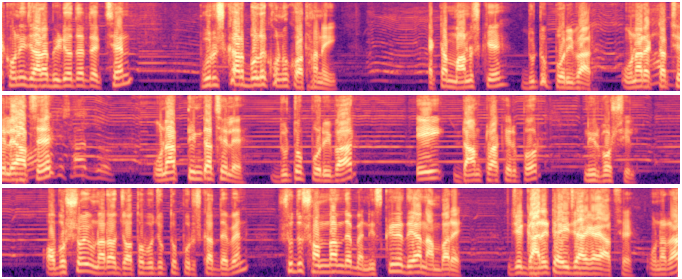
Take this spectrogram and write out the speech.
এখনই যারা ভিডিওতে দেখছেন, পুরস্কার বলে কোনো কথা নেই। একটা মানুষকে, দুটো পরিবার, ওনার একটা ছেলে আছে, ওনার তিনটা ছেলে, দুটো পরিবার, এই ডাম ট্রাকের উপর নির্ভরশীল। অবশ্যই ওনারা যথোপযুক্ত পুরস্কার দেবেন, শুধু সন্ধান দেবেন, স্ক্রিনে দেওয়া নাম্বারে যে গাড়িটা এই জায়গায় আছে, ওনারা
